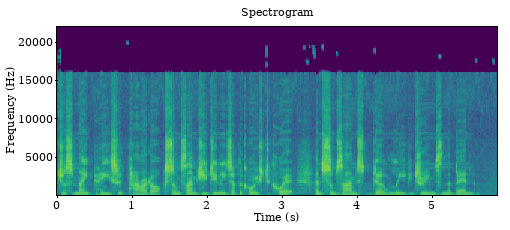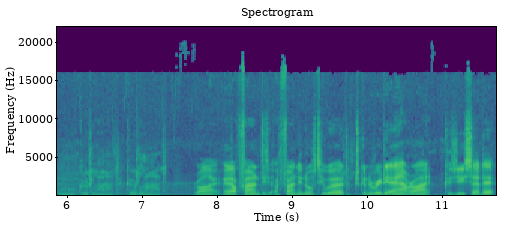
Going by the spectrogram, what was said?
just make peace with paradox. Sometimes you do need to have the courage to quit and sometimes don't leave your dreams in the bin. Oh, good lad. Good lad. Right, yeah, I found I found your naughty word. I'm just going to read it out, right? Because you said it.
